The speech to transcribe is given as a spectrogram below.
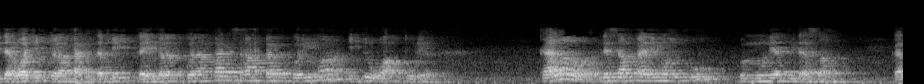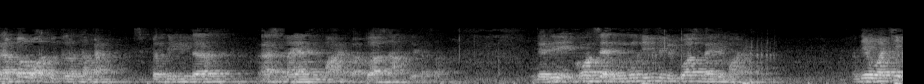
tidak wajib pukul 8 tetapi daripada pukul 8 sampai pukul 5 itu waktu dia kalau dia sampai 5 suku kemudian tidak sah kenapa waktu telah tamat seperti kita uh, sembahyang Jumaat waktu asar kita sah jadi konsep mengundi itu lebih kuat sebagai jemaah. Dia wajib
